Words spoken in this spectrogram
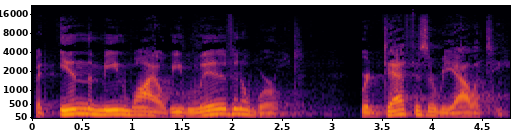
But in the meanwhile, we live in a world where death is a reality.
